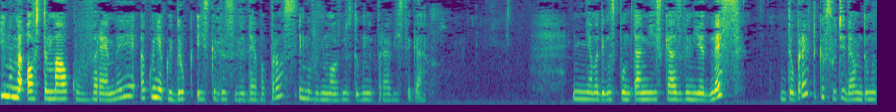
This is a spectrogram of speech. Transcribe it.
Имаме още малко време. Ако някой друг иска да зададе въпрос, има възможност да го направи сега. Няма да има спонтанни изказвания днес. Добре, в такъв случай давам думата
